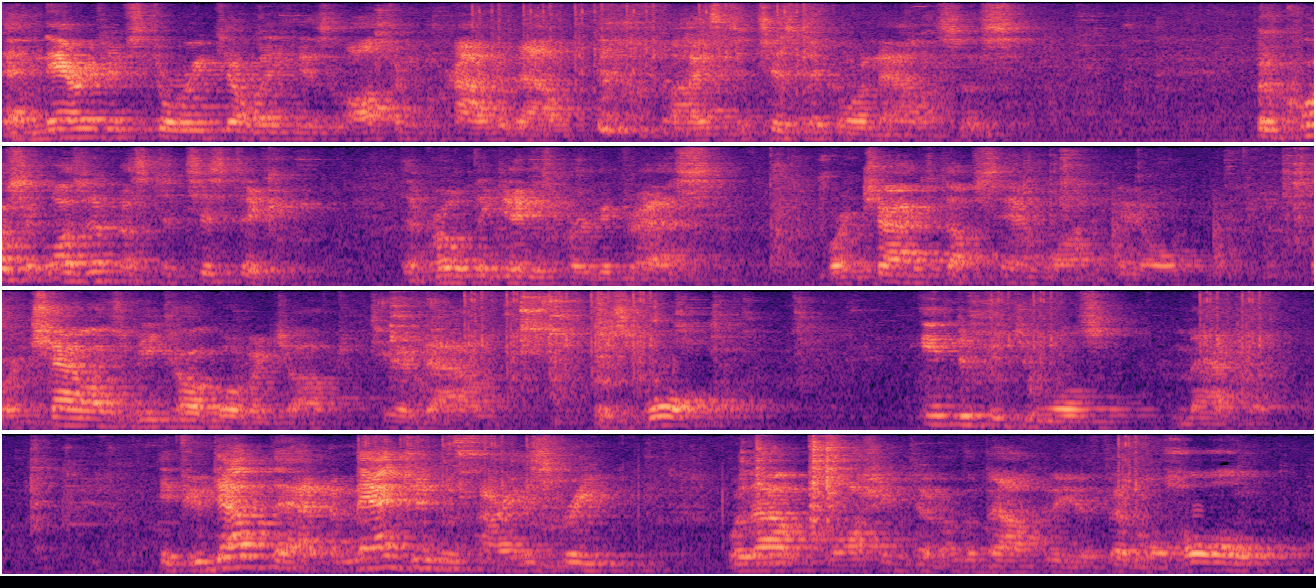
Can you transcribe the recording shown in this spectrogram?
And narrative storytelling is often crowded out by statistical analysis. But of course it wasn't a statistic that wrote the Gettysburg Address, or charged up San Juan Hill, or challenged Mikhail Gorbachev to tear down his wall. Individuals matter. If you doubt that, imagine our history without Washington on the balcony of Federal Hall,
